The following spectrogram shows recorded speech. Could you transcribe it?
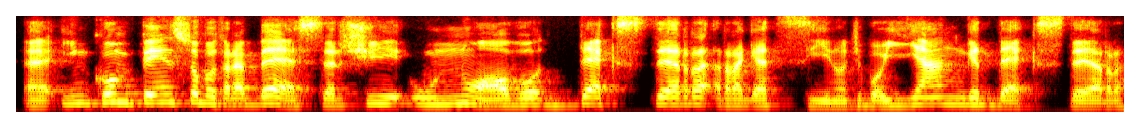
Eh, in compenso potrebbe esserci un nuovo Dexter ragazzino, tipo Young Dexter,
